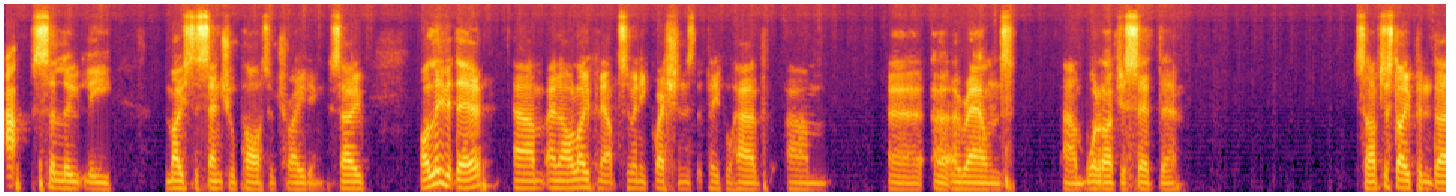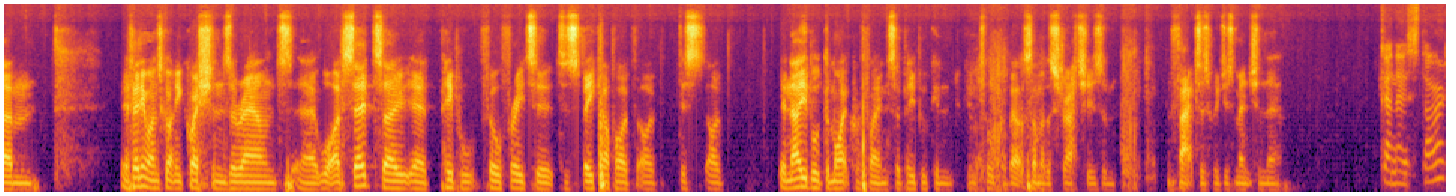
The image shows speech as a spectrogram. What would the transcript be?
absolutely most essential part of trading. So I'll leave it there, um, and I'll open it up to any questions that people have um, uh, uh, around um, what I've just said there. So I've just opened. Um, if anyone's got any questions around uh, what I've said, so yeah, people feel free to to speak up. I've I've just I've enabled the microphone so people can can talk about some of the strategies and factors we just mentioned there. Can I start?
